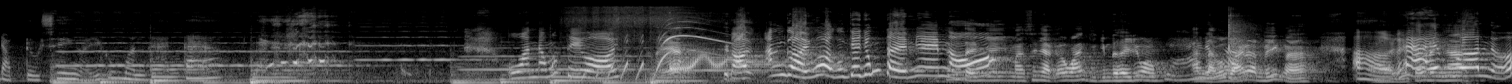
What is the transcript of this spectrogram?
đọc được suy nghĩ của mình hả ta? Ủa anh đâu mất tiêu rồi? Nè. Trời anh gầy quá rồi còn chơi trúng tìm với em Trúng nữa. tiền gì mà sinh nhật ở quán chị Kim Tê Hy đúng không? Dạ, anh làm ở quán đó anh biết mà. Ờ À, ha, em ha. quên nữa.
